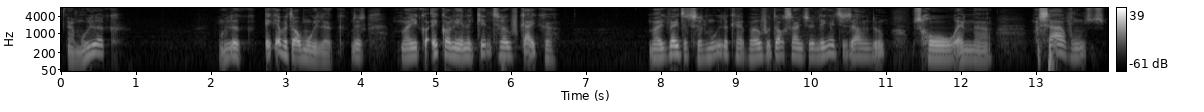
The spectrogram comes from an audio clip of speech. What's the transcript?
Ja, moeilijk. Moeilijk. Ik heb het al moeilijk. Dus, maar je ik kan niet in een kindshoofd kijken. Maar ik weet dat ze het moeilijk hebben. Overdag zijn ze dingetjes aan het doen. Op school en... Uh, maar s'avonds,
